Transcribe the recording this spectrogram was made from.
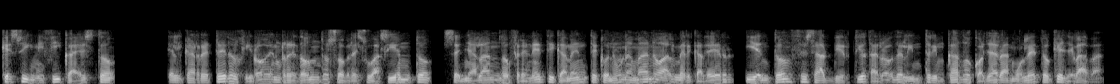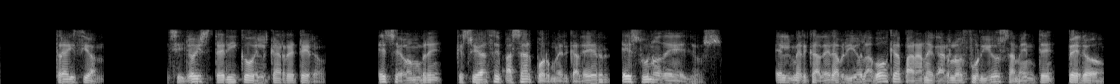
¿Qué significa esto? El carretero giró en redondo sobre su asiento, señalando frenéticamente con una mano al mercader, y entonces advirtió Tarot del intrincado collar amuleto que llevaba. Traición. Chilló histérico el carretero. Ese hombre, que se hace pasar por mercader, es uno de ellos. El mercader abrió la boca para negarlo furiosamente, pero,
